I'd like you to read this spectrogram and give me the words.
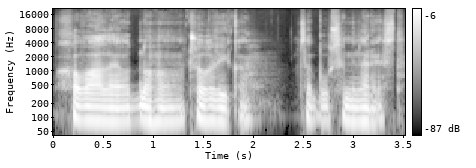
Ховали одного чоловіка. Це був семінарист.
